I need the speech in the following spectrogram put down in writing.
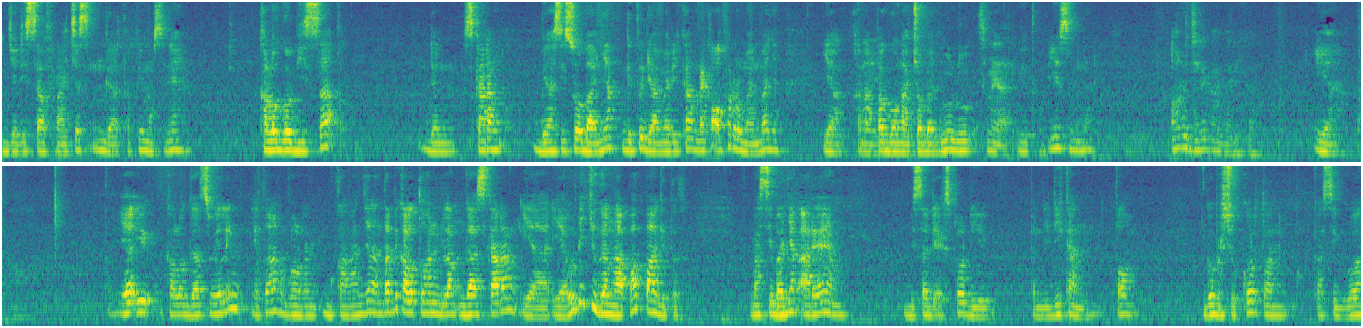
menjadi self righteous enggak. Tapi maksudnya kalau gue bisa dan sekarang beasiswa banyak gitu di Amerika mereka offer lumayan banyak. Ya kenapa gue nggak coba dulu? Seminar. gitu. Iya sebenarnya. Oh, rencananya ke Amerika. iya ya i- kalau God's willing ya Tuhan akan bukakan, jalan. Tapi kalau Tuhan bilang enggak sekarang ya ya udah juga nggak apa-apa gitu. Masih banyak area yang bisa dieksplor di pendidikan. Toh gue bersyukur Tuhan kasih gue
